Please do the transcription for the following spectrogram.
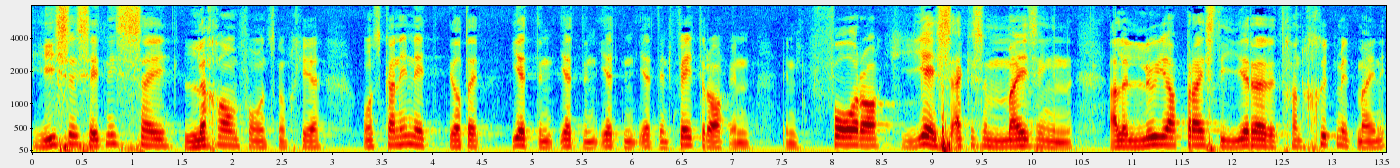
Jesus het nie sy liggaam vir ons kom gee. Ons kan nie net heeltyd eet en eet en eet en eet en vet raak en en vol raak. Yes, ek is amazing en haleluja, prys die Here, dit gaan goed met my nie.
